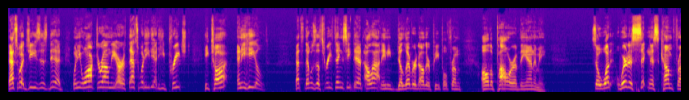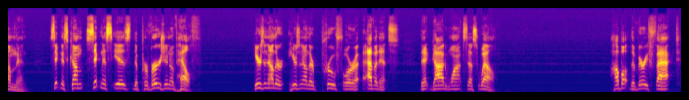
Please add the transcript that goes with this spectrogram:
That's what Jesus did. When he walked around the earth, that's what he did. He preached, he taught, and he healed. That's, that was the three things he did a lot. And he delivered other people from all the power of the enemy. So what, where does sickness come from then? Sickness, come, sickness is the perversion of health. Here's another, here's another proof or evidence that God wants us well. How about the very fact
